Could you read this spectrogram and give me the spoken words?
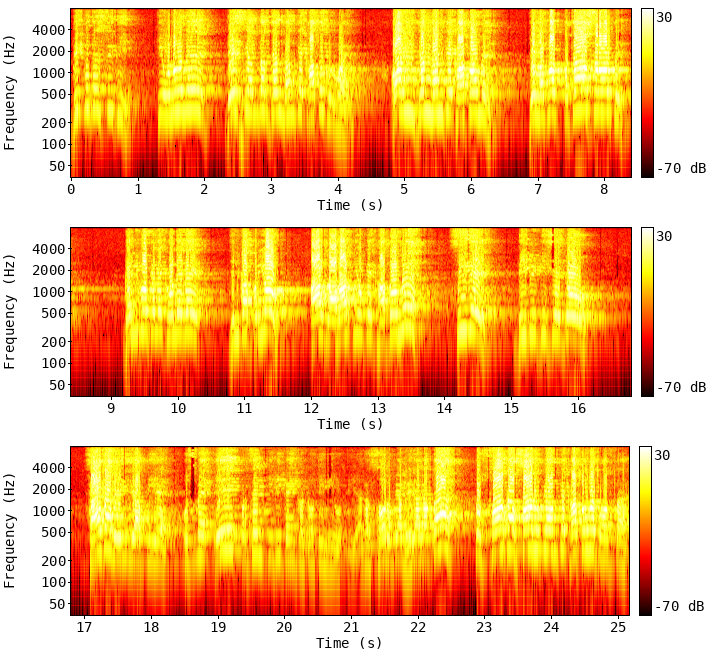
दिव्य दृष्टि थी कि उन्होंने देश के अंदर जन धन के खाते खुलवाए और इन जनधन के खातों में जो लगभग 50 करोड़ थे, गरीबों के लिए खोले गए, जिनका प्रयोग आज लाभार्थियों के खातों में सीधे डीबीटी से जो सहायता भेजी जाती है, उसमें एक परसेंट की भी कहीं कटौती नहीं होती है। अगर सौ रुपया भेजा जाता है तो सौ का सौ रुपया उनके खातों में पहुँचता है।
